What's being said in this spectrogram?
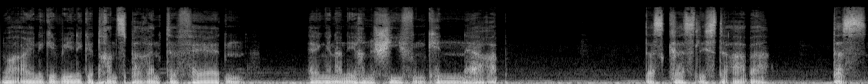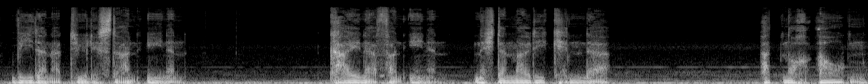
Nur einige wenige transparente Fäden hängen an ihren schiefen Kinnen herab. Das Grässlichste aber, das Widernatürlichste an ihnen. Keiner von ihnen, nicht einmal die Kinder, hat noch Augen.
